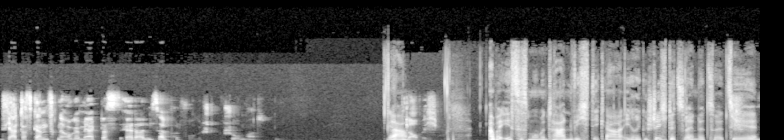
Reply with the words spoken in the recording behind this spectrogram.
sie hat das ganz genau gemerkt, dass er da einen Niesanfall vorgeschoben hat. Ja. Glaube ich. Aber ist es momentan wichtiger, ihre Geschichte zu Ende zu erzählen,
